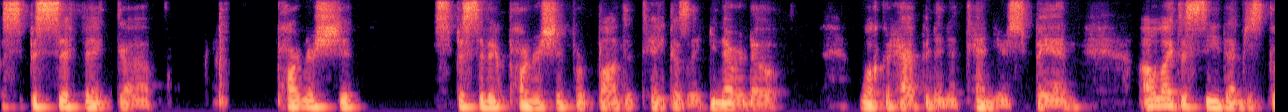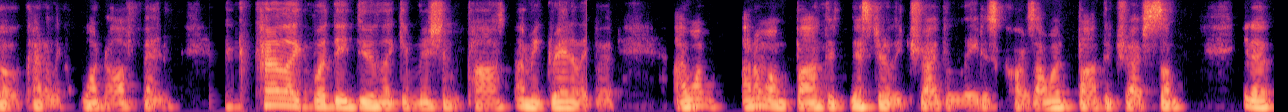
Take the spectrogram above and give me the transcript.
specific uh, partnership, specific partnership for Bond to take, because like you never know what could happen in a ten year span. I would like to see them just go kind of like one off and kind of like what they do like in Mission Impossible. I mean, granted, like, but I want I don't want Bond to necessarily drive the latest cars. I want Bond to drive some, you know,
